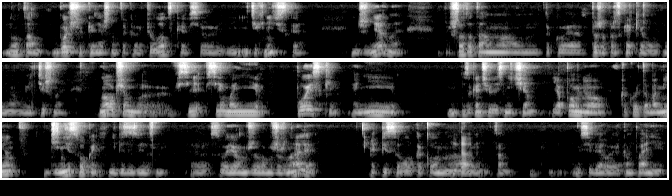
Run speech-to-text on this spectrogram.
Ну, там больше, конечно, такое пилотское все и, и техническое, инженерное. Что-то там такое тоже проскакивало, по-моему, айтишное. Но, в общем, все, все мои поиски, они заканчивались ничем. Я помню, в какой-то момент Денис Оконь, небезызвестный, э, в своем живом журнале описывал, как он э, да. там, у себя в компании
